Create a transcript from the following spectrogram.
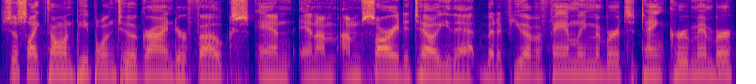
It's just like throwing people into a grinder, folks. And and I'm I'm sorry to tell you that, but if you have a family member, it's a tank crew member,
